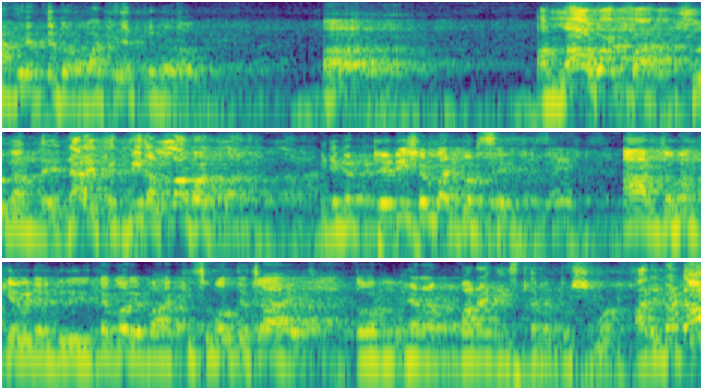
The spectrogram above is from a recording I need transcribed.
আখিরাতকে ডরাও আখিরাতকে ডরাও। আল্লাহ আকবার স্লোগান দেয় নারে তাকবীর, আল্লাহ আকবার। এটাকে ট্রেডিশন বাড়ি করছে। আর যখন কেউ এটার বিরোধিতা করে বা কিছু বলতে চায়, তখন এরা বানাই দেয় ইসলামের দুশ্মন। আরে বেটা,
